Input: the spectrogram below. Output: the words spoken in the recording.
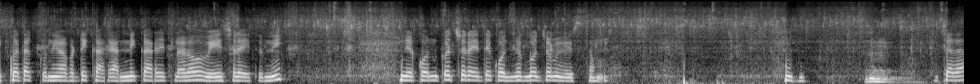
ఎక్కువ తక్కువ ఉంది కాబట్టి కర్రీ అన్ని కర్రీట్లలో వేస్ట్ అవుతుంది. ఇక కొనుక్కొచ్చుడు అయితే కొంచెం కొంచెం వేస్తాం. కదా?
